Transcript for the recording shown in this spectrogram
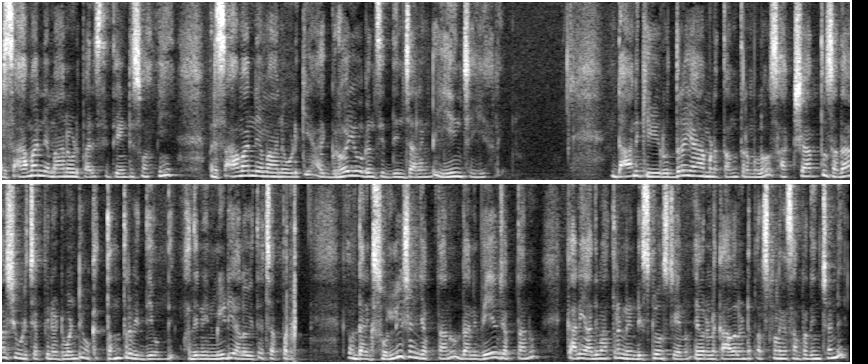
మరి సామాన్య మానవుడి పరిస్థితి ఏంటి స్వామి? మరి సామాన్య మానవుడికి ఆ గృహయోగం సిద్ధించాలంటే ఏం చెయ్యాలి? దానికి రుద్రయామణ తంత్రములో సాక్షాత్తు సదాశివుడు చెప్పినటువంటి ఒక తంత్ర విద్య ఉంది. అది నేను మీడియాలో అయితే చెప్పను. దానికి సొల్యూషన్ చెప్తాను దాని వేవ్ చెప్తాను. కానీ అది మాత్రం నేను డిస్క్లోజ్ చేయను. ఎవరైనా కావాలంటే పర్సనల్గా సంప్రదించండి.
